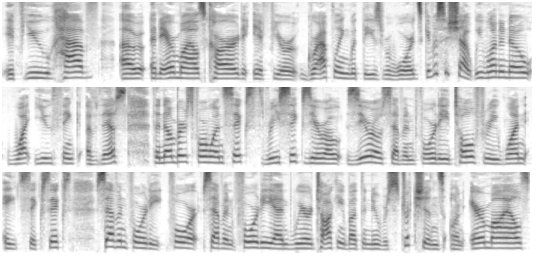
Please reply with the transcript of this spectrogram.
If you have uh, an Air Miles card, if you're grappling with these rewards, give us a shout. We want to know what you think of this. The number's 416 360 0740, toll free 1 866 740 4740. And we're talking about the new restrictions on Air Miles.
